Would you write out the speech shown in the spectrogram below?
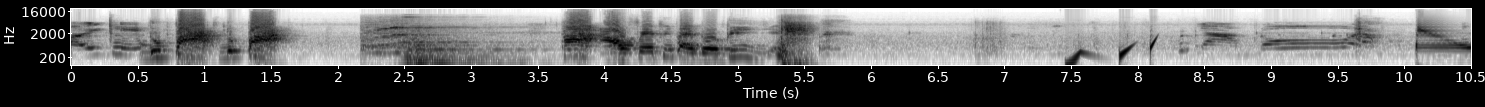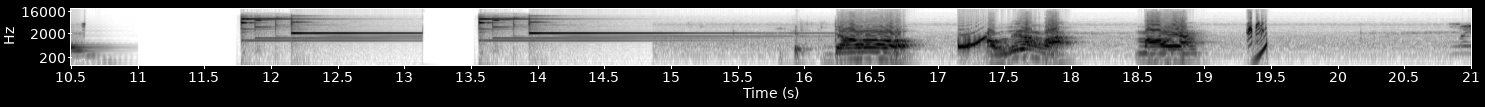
ออีกทีดูปากดูปาก ถ้าเอาเฟซพี่ไปโดนพี่เหยียบอยากโดนเอ็ดดอเอาเรื่องว่ะ เมายังไม่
